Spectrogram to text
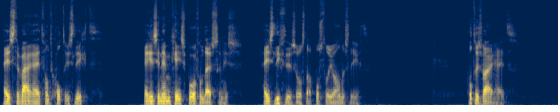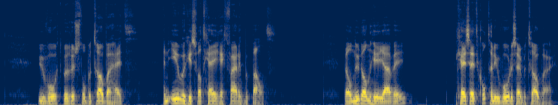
Hij is de waarheid, want God is licht. Er is in hem geen spoor van duisternis. Hij is liefde, zoals de apostel Johannes leert. God is waarheid. Uw woord berust op betrouwbaarheid en eeuwig is wat gij rechtvaardig bepaalt. Wel nu dan, Heer Yahweh, gij zijt God en uw woorden zijn betrouwbaar.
